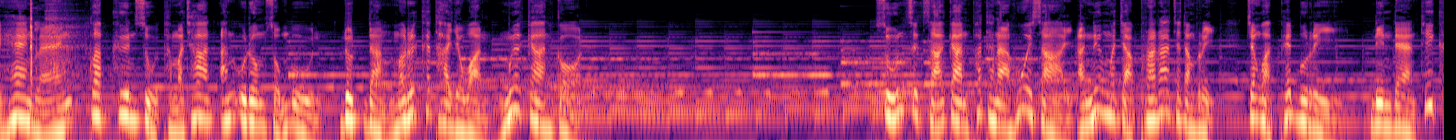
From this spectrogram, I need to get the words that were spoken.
ยแห้งแล้ง กลับคืนสู่ธรรมชาติอันอุดมสมบูรณ์ ดุดดั่งมฤคทายวันเมื่อการก่อน ศูนย์ศึกษาการพัฒนาห้วยทรายอันเนื่องมาจากพระราชดำริ จังหวัดเพชรบุรี ดินแดนที่เค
